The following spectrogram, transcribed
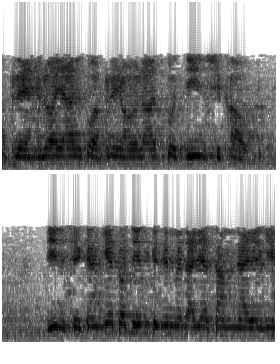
اپنے اہل و عیال کو اپنے اولاد کو دین سکھاؤ۔ دین سیکھیں گے تو دین کی ذمہ داریاں سامنے آئے گی۔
